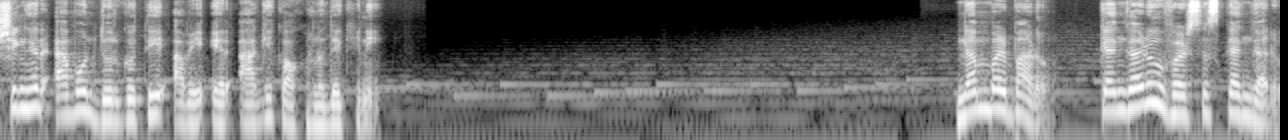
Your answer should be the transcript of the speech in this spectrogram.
সিংহের এমন দুর্গতি আমি এর আগে কখনো দেখিনি। নাম্বার বারো, ক্যাঙ্গারু ভার্সেস ক্যাঙ্গারু।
